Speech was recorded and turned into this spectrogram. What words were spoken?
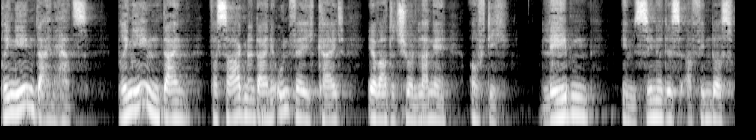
Bring ihm dein Herz. Bring ihm dein Versagen und deine Unfähigkeit. Er wartet schon lange auf dich. Leben im Sinne des Erfinders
